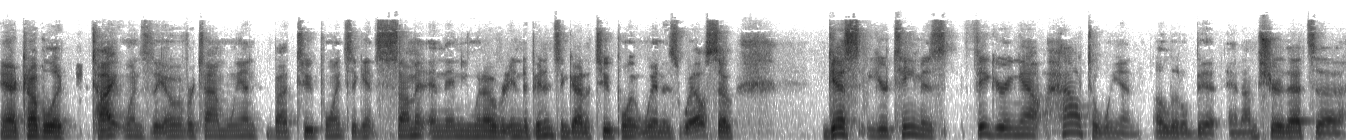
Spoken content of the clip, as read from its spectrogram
Yeah, a couple of tight ones. The overtime win by two points against Summit, and then you went over to Independence and got a two point win as well. So, guess your team is figuring out how to win a little bit, and I'm sure that's a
